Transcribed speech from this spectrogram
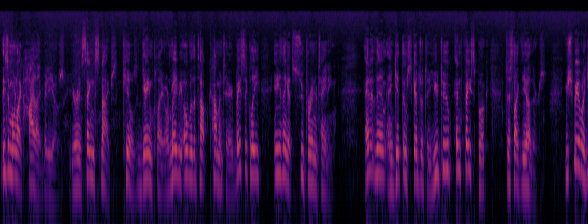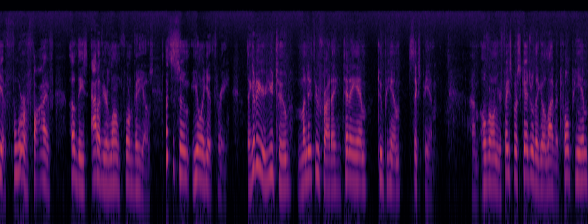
These are more like highlight videos. Your insane snipes, kills, gameplay, or maybe over the top commentary. Basically, anything that's super entertaining. Edit them and get them scheduled to YouTube and Facebook just like the others. You should be able to get four or five of these out of your long form videos. Let's assume you only get three. They go to your YouTube Monday through Friday, 10 a.m., 2 p.m., 6 p.m. Um, over on your Facebook schedule, they go live at 12 p.m.,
